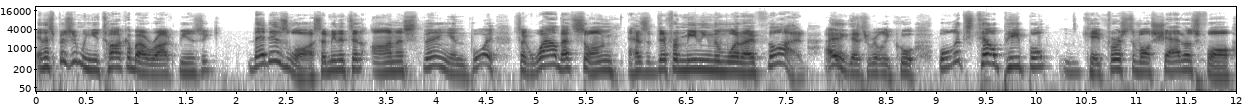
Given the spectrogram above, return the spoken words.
and especially when you talk about rock music. That is lost. I mean, it's an honest thing, and boy, it's like, wow, that song has a different meaning than what I thought. I think that's really cool. Well, let's tell people. Okay, first of all, Shadows Fall.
